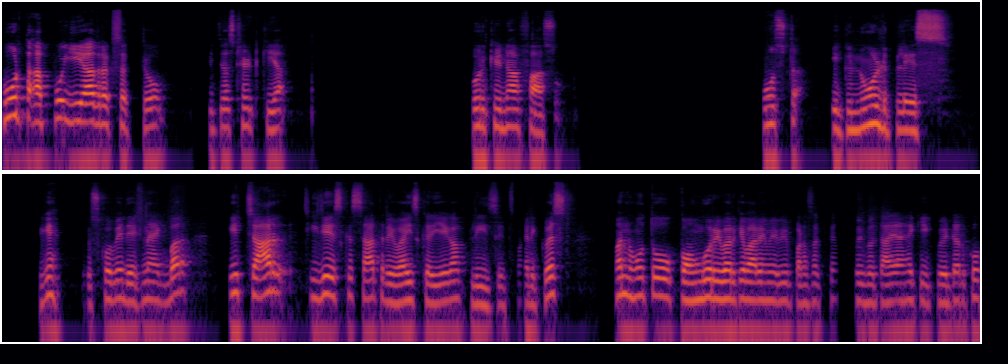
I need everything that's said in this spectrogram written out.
फोर्थ आपको ये याद रख सकते हो जस्ट हिट किया। Burkina Faso most ignored place ठीक है? उसको भी देखना एक बार। ये चार चीज़ें इसके साथ रिवाइज करिएगा प्लीज़ इट्स माई रिक्वेस्ट मन हो तो कॉन्गो रिवर के बारे में भी पढ़ सकते हैं। कोई बताया है कि इक्वेटर को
